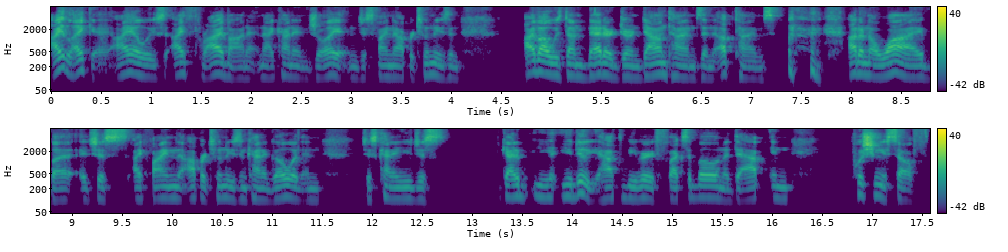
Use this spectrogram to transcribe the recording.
i like it. I always i thrive on it and i kind of enjoy it and just find opportunities. And I've always done better during downtimes than uptimes. I don't know why, but it's just I find the opportunities and kind of go with and just kind of you just got to you, you do you have to be very flexible and adapt in pushing yourself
